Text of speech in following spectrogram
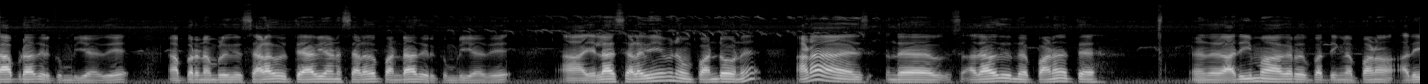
சாப்பிடாது இருக்க முடியாது. அப்புறம் நம்மளுக்கு செலவு தேவையான செலவு பண்ணாது இருக்க முடியாது. எல்லா செலவையும் நம்ம பண்ணோன்னு ஆனால் இந்த அதாவது இந்த பணத்தை அந்த அதிகமாக ஆகிறது பார்த்திங்களா? பணம் அதை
